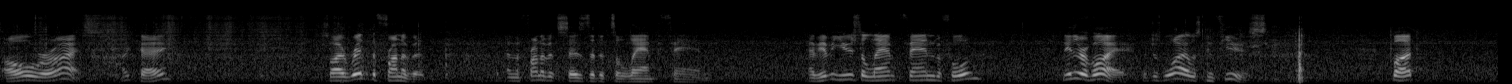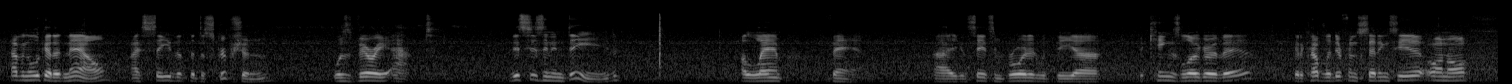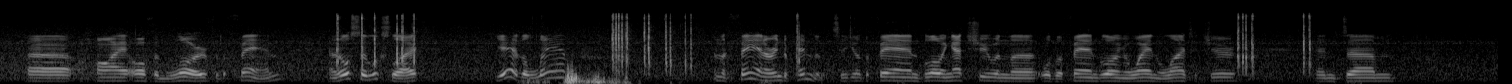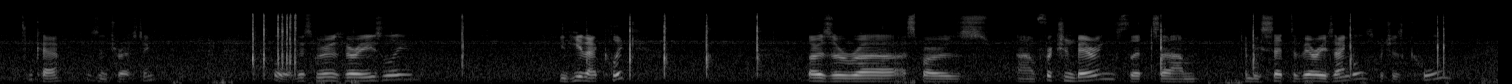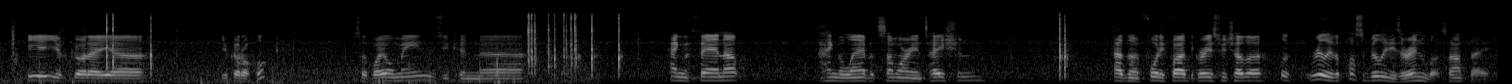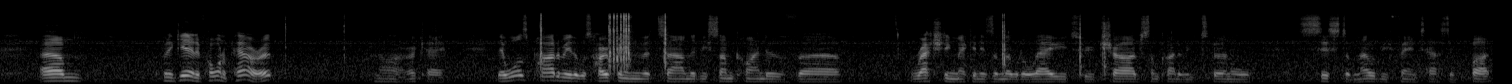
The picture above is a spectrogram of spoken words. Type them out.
Alright, okay. So I read the front of it, and the front of it says that it's a lamp fan. Have you ever used a lamp fan before? Neither have I, which is why I was confused. But, having a look at it now, I see that the description was very apt. This isn't indeed a lamp fan. Uh, you can see it's embroidered with the, uh, the King's logo there. Got a couple of different settings here, on, off, uh, high, off and low for the fan. And it also looks like, yeah, the lamp and the fan are independent. So you can have the fan blowing at you and the, or the fan blowing away and the light at you. And, um, okay, this is interesting. Cool, this moves very easily. You can hear that click. Those are, uh, I suppose, um, friction bearings that um, can be set to various angles, which is cool. Here you've got a uh, you've got a hook, so by all means you can uh, hang the fan up, hang the lamp at some orientation, have them at 45 degrees from each other. Look, really the possibilities are endless, aren't they? Um, but again, if I want to power it, no, okay. There was part of me that was hoping that um, there'd be some kind of uh, ratcheting mechanism that would allow you to charge some kind of internal system. That would be fantastic. But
